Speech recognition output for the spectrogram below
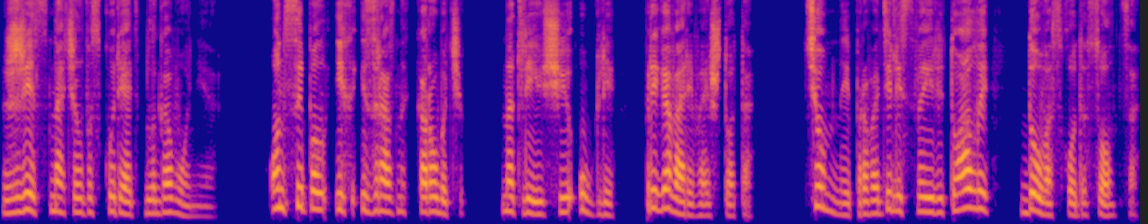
Жрец начал воскурять благовония. Он сыпал их из разных коробочек на тлеющие угли, приговаривая что-то. Темные проводили свои ритуалы до восхода солнца.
